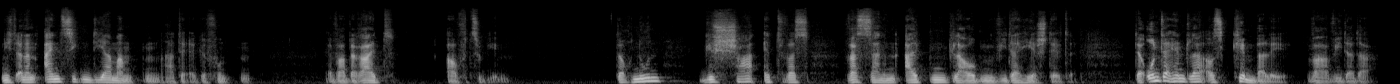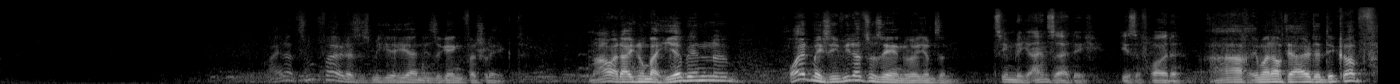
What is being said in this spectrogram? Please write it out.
Nicht einen einzigen Diamanten hatte er gefunden. Er war bereit, aufzugeben. Doch nun geschah etwas, was seinen alten Glauben wiederherstellte. Der Unterhändler aus Kimberley war wieder da. Reiner Zufall, dass es mich hierher in diese Gegend verschlägt. Na, aber da ich nun mal hier bin, äh, freut mich, Sie wiederzusehen, Williamson. Ziemlich einseitig, diese Freude. Ach, immer noch der alte Dickkopf?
